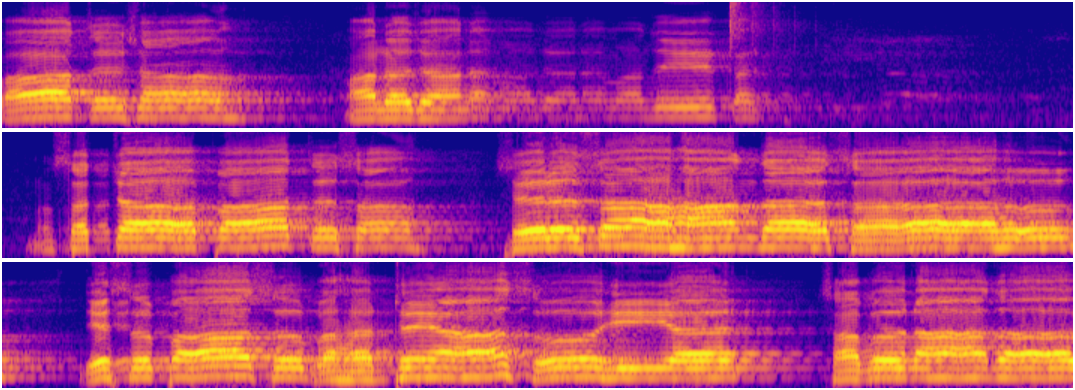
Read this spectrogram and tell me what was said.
ਪਾਤਸ਼ਾਹ ਅਲ ਜਨਮ ਜਨਮ ਦੇ ਕਰ ਸੱਚਾ ਪਾਤਸ਼ਾਹ, ਸਿਰ ਸਾਹੰਦ ਸਾਹ, ਜਿਸ ਪਾਸ ਬਹਠਿਆ ਸੋਹੀਐ ਸਭਨਾ ਦਾ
